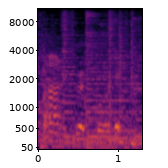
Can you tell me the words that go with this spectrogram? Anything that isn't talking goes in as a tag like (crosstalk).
(laughs) Good boy.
